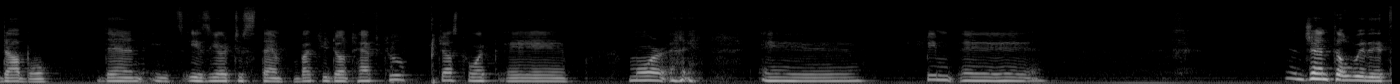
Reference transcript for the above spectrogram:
double. Then it's easier to stamp but you don't have to. Just work more be, gentle with it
